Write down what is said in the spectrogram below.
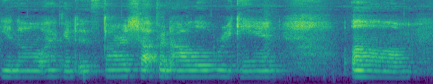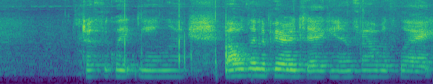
you know, I can just start shopping all over again. Um, just a quick being like, if I was in a pair of jeggings, I was like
